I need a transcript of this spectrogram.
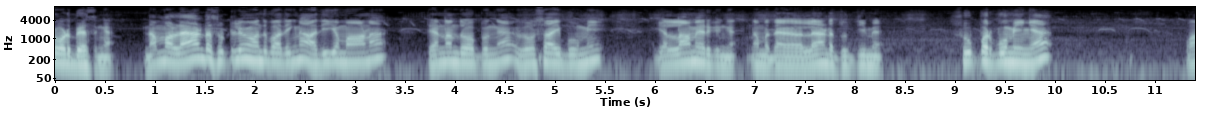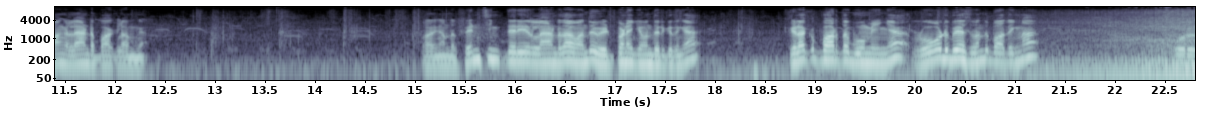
ரோடு பேஸுங்க. நம்ம லேண்டை சுற்றிலுமே வந்து பார்த்திங்கன்னா அதிகமான தென்னந்தோப்புங்க விவசாய பூமி எல்லாமே இருக்குங்க. நம்ம த லேண்டை சுற்றியுமே சூப்பர் பூமிங்க. வாங்க லேண்டை பார்க்கலாமுங்க பாருங்க அந்த ஃபென்சிங் தெரியிற லேண்டு தான் வந்து விற்பனைக்கு வந்திருக்குதுங்க. கிழக்கு பார்த்த பூமிங்க. ரோடு பேஸ் வந்து பார்த்திங்கன்னா ஒரு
